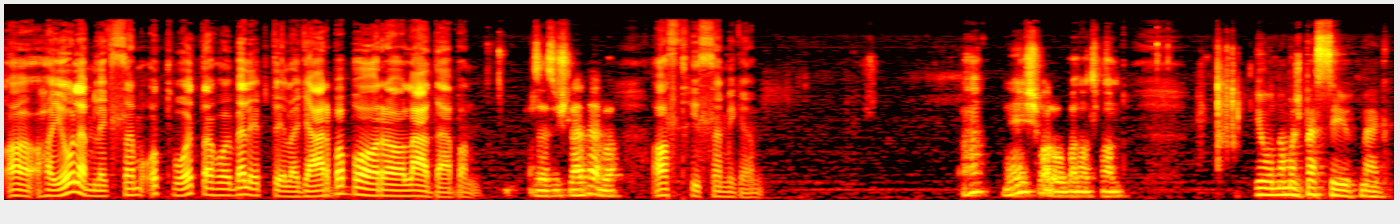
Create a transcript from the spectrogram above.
a, ha jól emlékszem, ott volt, ahol beléptél a gyárba, balra a ládában. Az ezüstládába? Azt hiszem, igen. Aha, és valóban ott van. jó, na most beszéljük meg.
